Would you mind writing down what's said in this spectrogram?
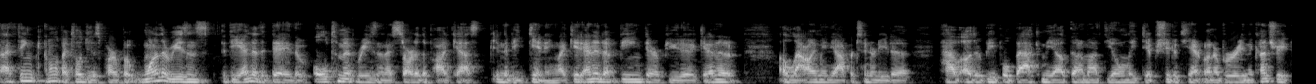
I think I don't know if I told you this part, but one of the reasons at the end of the day, the ultimate reason I started the podcast in the beginning, like it ended up being therapeutic. It ended up allowing me the opportunity to have other people back me up that I'm not the only dipshit who can't run a brewery in the country.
